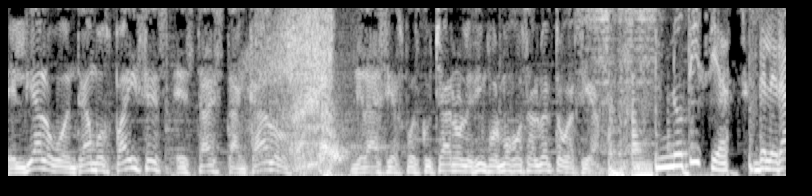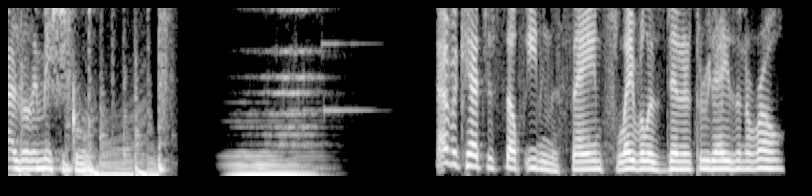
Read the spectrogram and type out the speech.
el diálogo entre ambos países está estancado. Gracias por escucharnos, les informó José Alberto García. Noticias del Heraldo de México. Ever catch yourself eating the same flavorless dinner three days in a row?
